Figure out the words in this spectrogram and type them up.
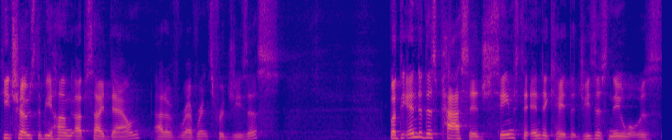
He chose to be hung upside down out of reverence for Jesus. But the end of this passage seems to indicate that Jesus knew what was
